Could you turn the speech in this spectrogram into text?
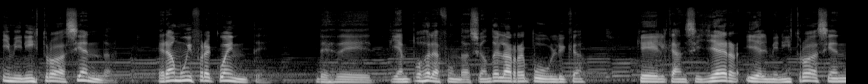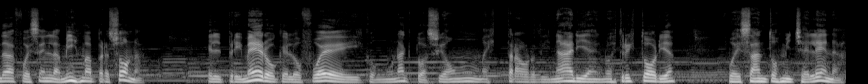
y ministro de Hacienda. Era muy frecuente desde tiempos de la fundación de la República que el canciller y el ministro de Hacienda fuesen la misma persona. El primero que lo fue y con una actuación extraordinaria en nuestra historia fue Santos Michelena,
